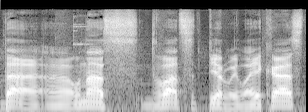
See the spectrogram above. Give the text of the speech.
Да, э, у нас 21 лайкаст.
